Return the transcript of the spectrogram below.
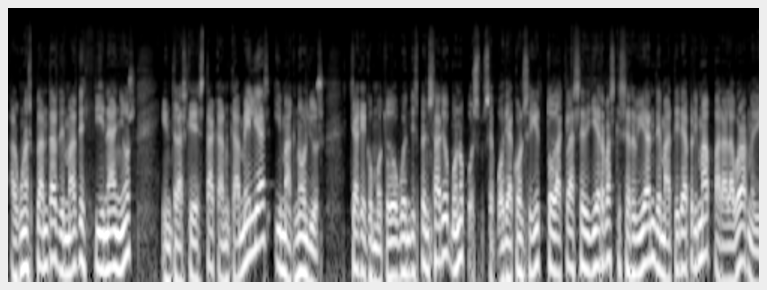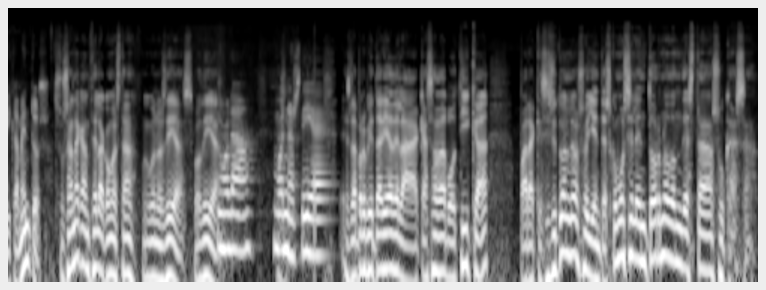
algunas plantas de más de 100 años entre las que destacan camelias y magnolios, ya que como todo buen dispensario, bueno, pues se podía conseguir toda clase de hierbas que servían de materia prima para elaborar medicamentos. Susana Cancela, ¿cómo está? Muy buenos días. Buen día. Hola, buenos días. Es la propietaria de la Casa da Botica para que se sitúen los oyentes, ¿cómo es el entorno donde está su casa?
